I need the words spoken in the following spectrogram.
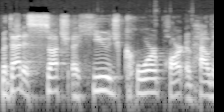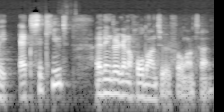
but that is such a huge core part of how they execute. I think they're going to hold on to it for a long time.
